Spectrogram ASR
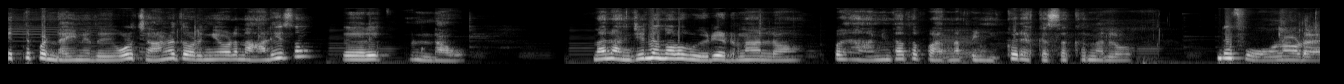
എത്തിപ്പോ ഉണ്ടായിരുന്നത് ഓൾ ചാനൽ തുടങ്ങിയോടെ നാല് ദിവസം കയറി ഉണ്ടാവും. എന്നാലും അഞ്ചിന്റെ ഒന്നോളം വീഡിയോ ഇടണമല്ലോ. ഇപ്പൊ ആമിന്താത്ത പറഞ്ഞപ്പോ എനിക്കൊരു എക്കസക്കുന്നല്ലോ എന്റെ ഫോണോടെ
